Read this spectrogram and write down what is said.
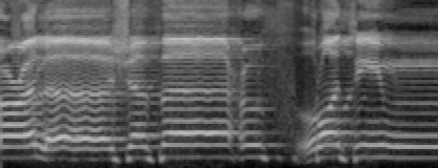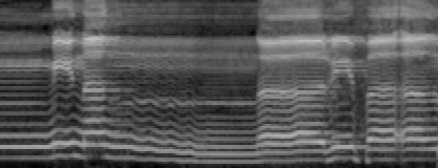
على شفا حفرة من النار فأنقذكم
